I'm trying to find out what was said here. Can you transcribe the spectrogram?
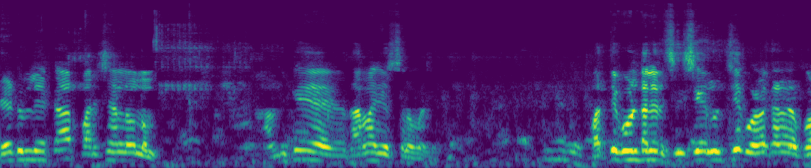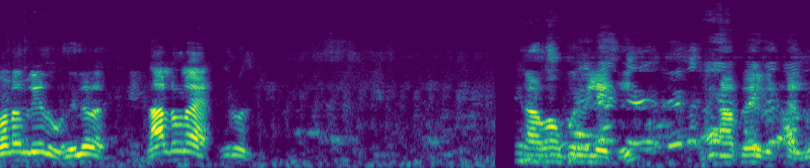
రేటులు లేక పరిశ్రమలో ఉన్నాం. అందుకే ధర్నా చేస్తున్నామండి పత్తి కొంటలేదు. సీసీఐ నుంచి కొనడం లేదు. నిన్న నాలుగు రోజులే ఈరోజు. రామాపూర్ విలేజ్. నా పేరు విక్కలు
